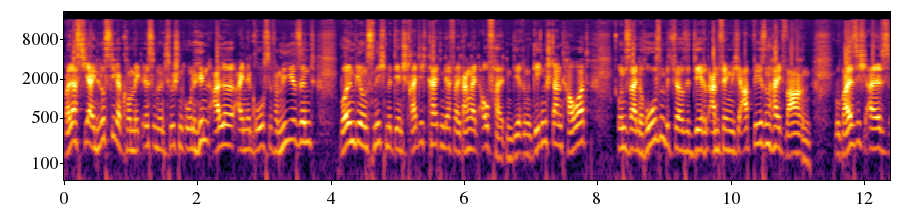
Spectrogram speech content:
Weil das hier ein lustiger Comic ist und inzwischen ohnehin alle eine große Familie sind, wollen wir uns nicht mit den Streitigkeiten der Vergangenheit aufhalten, deren Gegenstand Howard und seine Hosen bzw. deren anfängliche Abwesenheit waren, wobei sich als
